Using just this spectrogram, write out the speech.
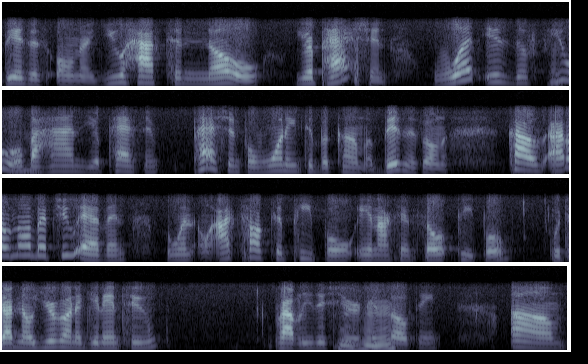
business owner, you have to know your passion. What is the fuel Mhm. behind your passion passion for wanting to become a business owner? Cause I don't know about you, Evan, but when I talk to people and I consult people, which I know you're going to get into probably this year Mhm. consulting, um,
